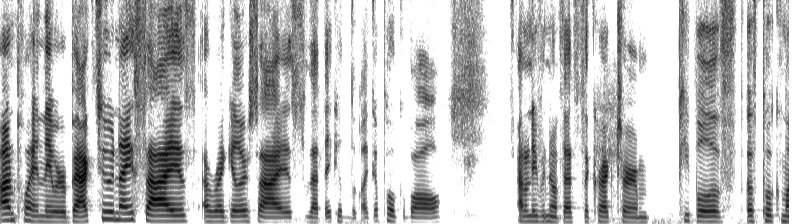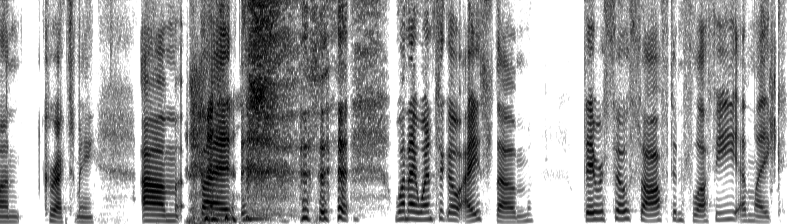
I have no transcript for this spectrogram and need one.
on point. And they were back to a nice size, a regular size, so that they could look like a Pokeball. I don't even know if that's the correct term. People of, of Pokemon correct me. Um, but when I went to go ice them, they were so soft and fluffy and like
